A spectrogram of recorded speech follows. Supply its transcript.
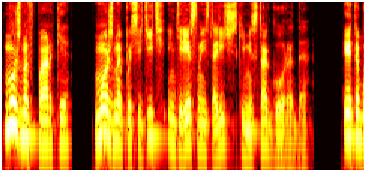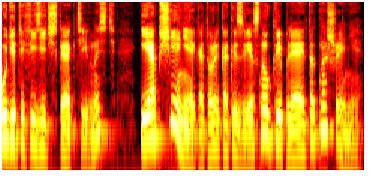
Можно в парке, можно посетить интересные исторические места города. Это будет и физическая активность, и общение, которое, как известно, укрепляет отношения.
